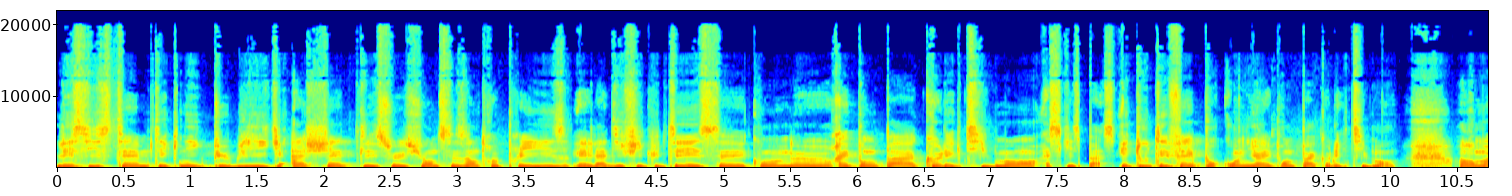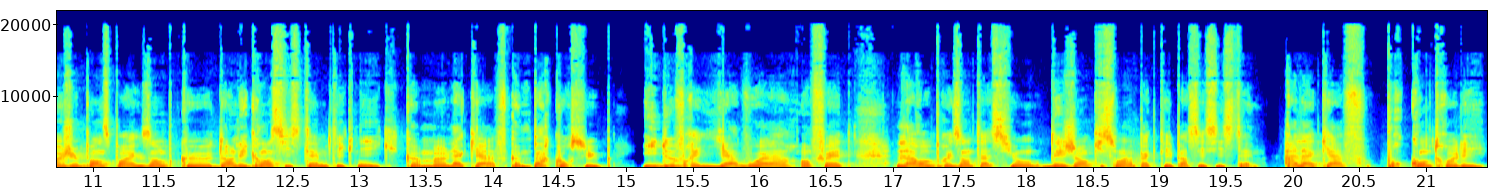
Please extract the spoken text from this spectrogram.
Les systèmes techniques publics achètent les solutions de ces entreprises et la difficulté c'est qu'on ne répond pas collectivement à ce qui se passe. Et tout est fait pour qu'on n'y réponde pas collectivement. Or moi je pense par exemple que dans les grands systèmes techniques comme la CAF, comme Parcoursup, il devrait y avoir en fait la représentation des gens qui sont impactés par ces systèmes. À la CAF, pour contrôler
